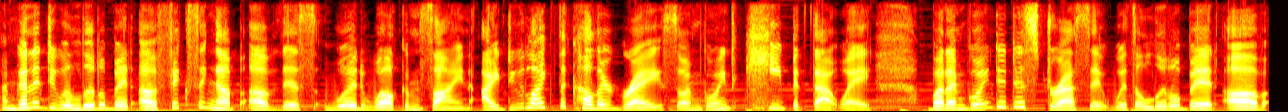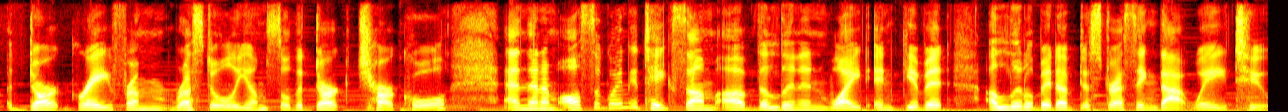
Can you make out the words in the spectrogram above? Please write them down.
I'm going to do a little bit of fixing up of this wood welcome sign. I do like the color gray, so I'm going to keep it that way, but I'm going to distress it with a little bit of dark gray from Rust-Oleum, so the dark charcoal, and then I'm also going to take some of the linen white and give it a little bit of distressing that way too.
